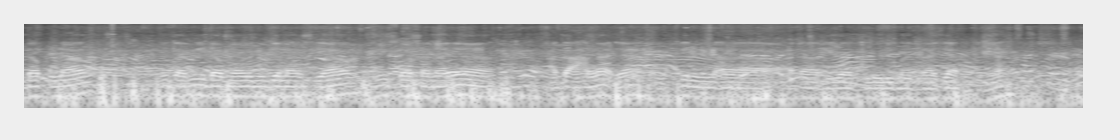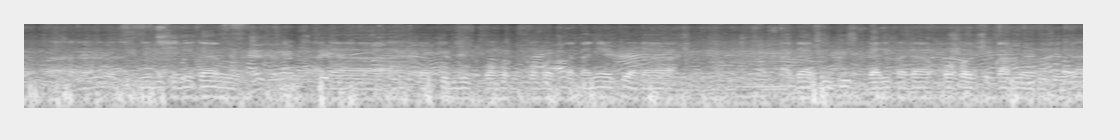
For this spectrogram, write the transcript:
udah pulang. Ini kami udah mau menjelang siang. Ini suasananya agak hangat ya mungkin uh, ada 25 derajat ya ini di sini kan ada ada tumbuh pohon-pohon katanya itu ada ada bibit daripada pohon Soekarno dulu ya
